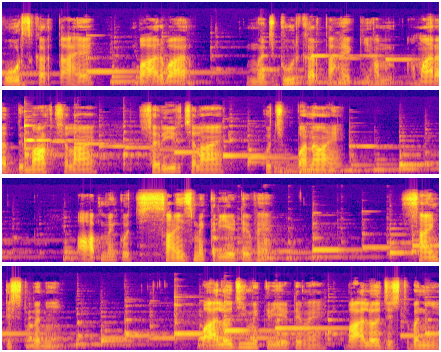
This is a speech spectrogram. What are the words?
फोर्स करता है बार बार मजबूर करता है कि हम हमारा दिमाग चलाएँ, शरीर चलाएँ, कुछ बनाएँ। आप में कुछ साइंस में क्रिएटिव हैं साइंटिस्ट बनिए। बायोलॉजी में क्रिएटिव हैं बायोलॉजिस्ट बनिए।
